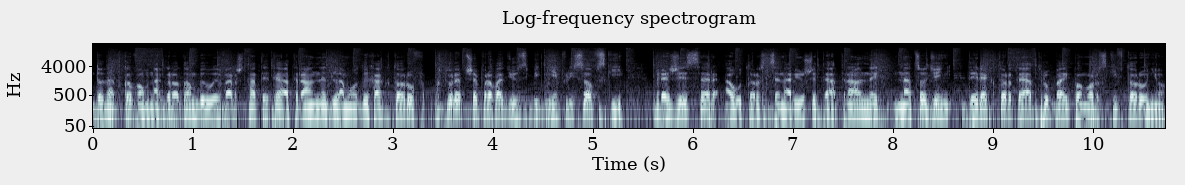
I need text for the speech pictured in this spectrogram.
Dodatkową nagrodą były warsztaty teatralne dla młodych aktorów, które przeprowadził Zbigniew Lisowski, reżyser, autor scenariuszy teatralnych, na co dzień dyrektor Teatru Bajpomorski w Toruniu.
